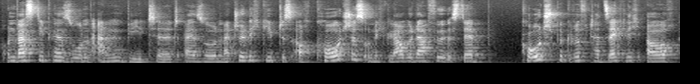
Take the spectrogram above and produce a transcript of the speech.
und was die Person anbietet. Also natürlich gibt es auch Coaches und ich glaube, dafür ist der Coach-Begriff tatsächlich auch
